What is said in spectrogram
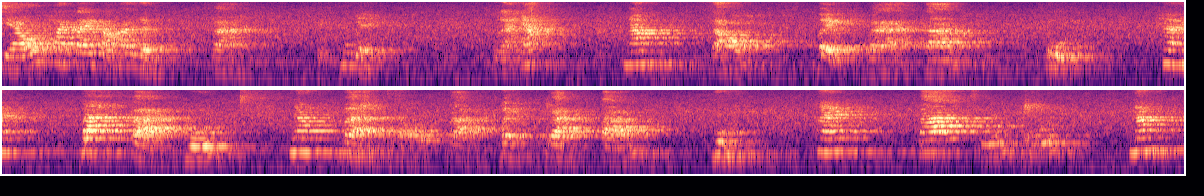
Chéo hai tay vào hai lần và thu về. Lại nhé năm, sáu, bảy và tám. Một, hai, ba và bốn. 5,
